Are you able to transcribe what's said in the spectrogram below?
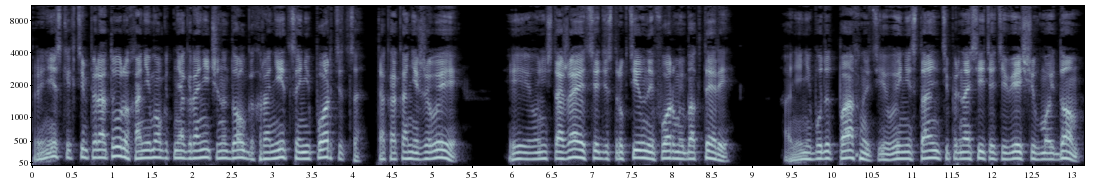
При низких температурах они могут неограниченно долго храниться и не портиться, так как они живые, и уничтожают все деструктивные формы бактерий. Они не будут пахнуть, и вы не станете приносить эти вещи в мой дом,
